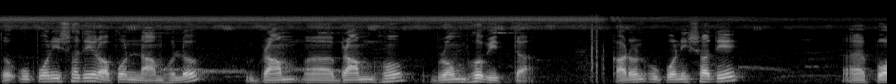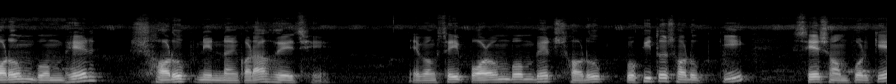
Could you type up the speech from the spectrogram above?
তো উপনিষদের অপর নাম হলো ব্রাহ্ম, ব্রহ্মবিদ্যা। কারণ উপনিষদে পরম ব্রহ্মের স্বরূপ নির্ণয় করা হয়েছে। এবং সেই পরম ব্রহ্মের স্বরূপ, প্রকৃত স্বরূপ কি, সে সম্পর্কে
